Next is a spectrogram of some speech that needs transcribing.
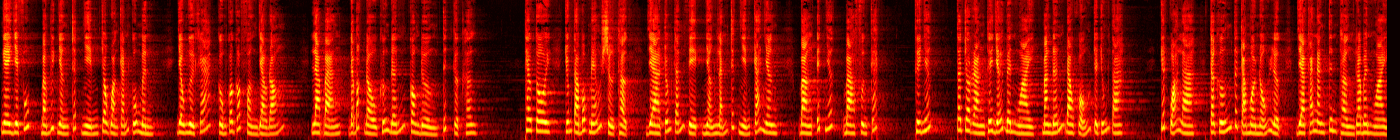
Ngay giây phút bạn biết nhận trách nhiệm cho hoàn cảnh của mình, dầu người khác cũng có góp phần vào đó, là bạn đã bắt đầu hướng đến con đường tích cực hơn. Theo tôi, chúng ta bóp méo sự thật và trốn tránh việc nhận lãnh trách nhiệm cá nhân bằng ít nhất ba phương cách. Thứ nhất, ta cho rằng thế giới bên ngoài mang đến đau khổ cho chúng ta. Kết quả là ta hướng tất cả mọi nỗ lực và khả năng tinh thần ra bên ngoài.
